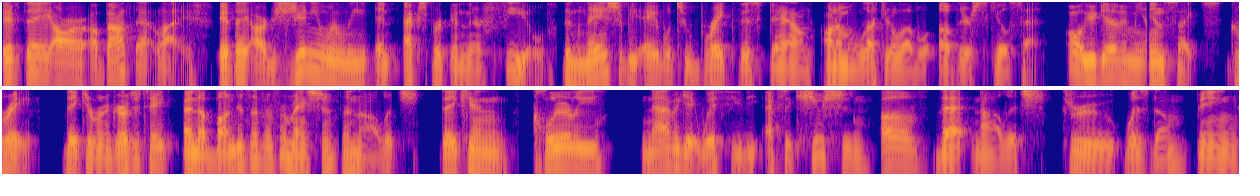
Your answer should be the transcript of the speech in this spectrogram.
If they are about that life, if they are genuinely an expert in their field, then they should be able to break this down on a molecular level of their skill set. Oh, you're giving me insights. Great. They can regurgitate an abundance of information, the knowledge. They can clearly navigate with you the execution of that knowledge through wisdom being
